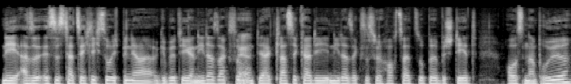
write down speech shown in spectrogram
Nee, also es ist tatsächlich so, ich bin ja gebürtiger Niedersachse Ja. und der Klassiker, die niedersächsische Hochzeitssuppe, besteht aus einer Brühe,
